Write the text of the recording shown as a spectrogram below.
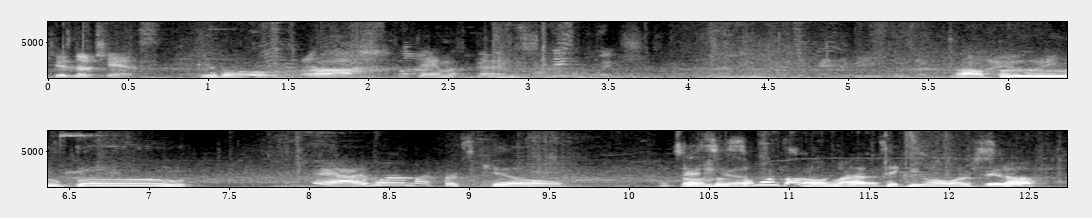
She has no chance. Good old. Ah, damn it, guys. Oh, boo, boo! Hey, I wanted my first kill. It's Okay, so good. someone's on the left good. taking all our Middle. stuff.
